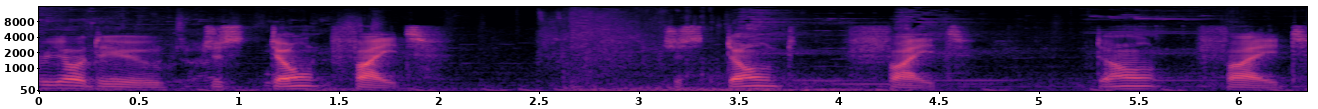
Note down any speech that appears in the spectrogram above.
Whatever y'all do, just don't fight. Just don't fight. Don't fight.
